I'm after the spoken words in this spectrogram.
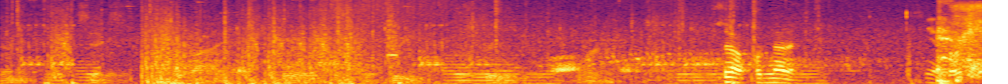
Все, погнали. Нет, просто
